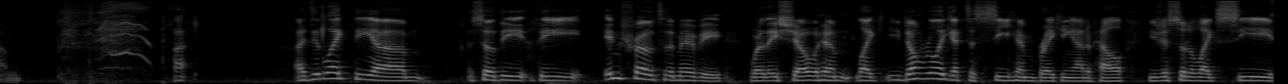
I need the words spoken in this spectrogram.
um, I did like the um so the the intro to the movie where they show him like you don't really get to see him breaking out of hell. You just sort of like see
